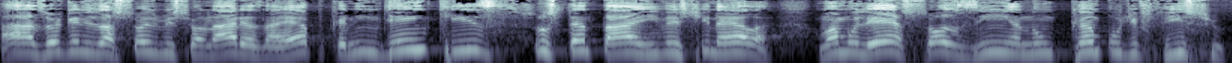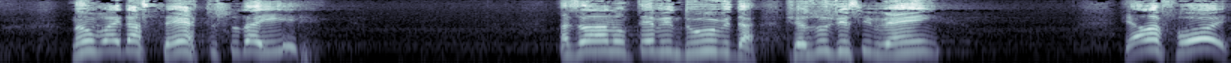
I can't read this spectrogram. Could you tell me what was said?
as organizações missionárias na época, ninguém quis sustentar, investir nela. Uma mulher sozinha num campo difícil, não vai dar certo isso daí. Mas ela não teve dúvida. Jesus disse: Vem. E ela foi.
